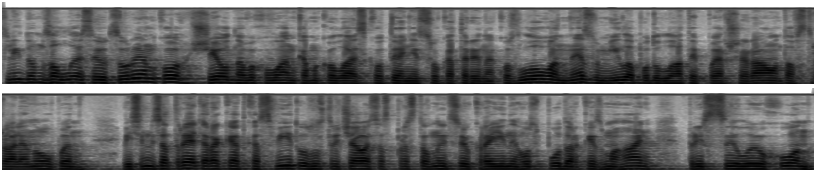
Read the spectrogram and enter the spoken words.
Слідом за Лесею Цуренко, ще одна вихованка миколаївського тенісу Катерина Козлова не зуміла подолати перший раунд Australian Open. 83-я ракетка світу зустрічалася з представницею країни-господарки змагань Пріссилою Хон.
